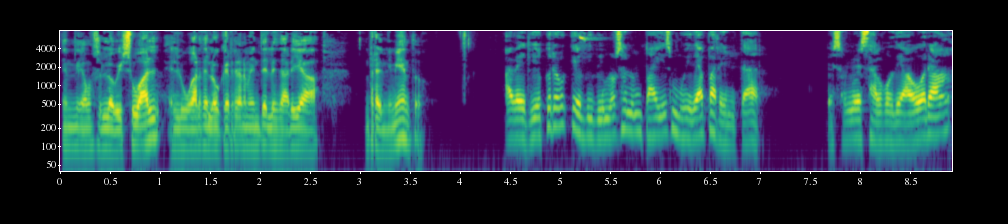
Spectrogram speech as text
en, digamos, en lo visual en lugar de lo que realmente les daría rendimiento. A ver, yo creo que vivimos en un país muy de aparentar. Eso no es algo de ahora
